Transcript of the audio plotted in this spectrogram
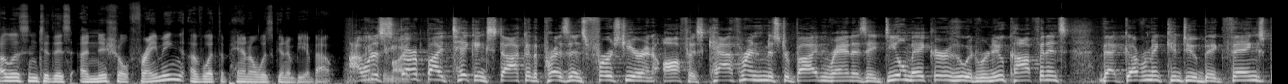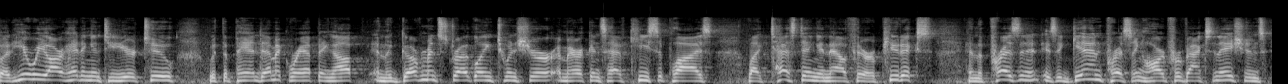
a listen to this initial framing of what the panel was going to be about. I want to you, start by taking stock of the president's first year in office. Catherine, Mr. Biden ran as a deal maker who would renew confidence that government can do big things. But here we are heading into year two with the pandemic ramping up and the government struggling to ensure Americans have key supplies like testing and now therapeutics. And the president is again pressing hard for vaccinations.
